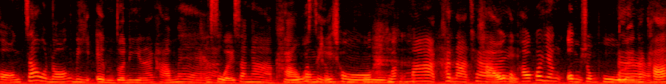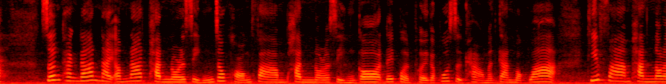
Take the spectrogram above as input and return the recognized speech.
ของเจ้าน้อง BM ตัวนี้นะคะแหมค่ะสวยสง่าผิวขาวอมสีชชมมพูพูมาก ๆ ขนาดใช่เขาของเขาก็ยังอมชมพูเลยนะคะ ซึ่งทางด้านนายอำนาจพันนรสิงห์เจ้าของฟาร์มพันนรสิงห์ก็ได้เปิดเผยกับผู้สื่อข่าวเหมือนกันบอกว่า ที่ฟาร์มพันนร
